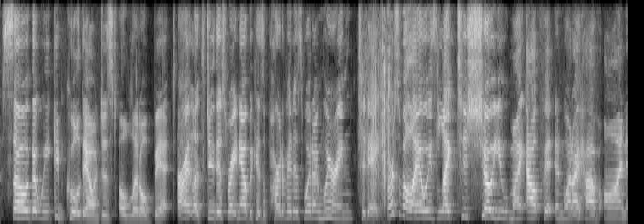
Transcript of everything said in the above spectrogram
so that we can cool down just a little bit. All right, let's do this right now because a part of it is what I'm wearing today. First of all, I always like to show you my outfit and what I have on.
